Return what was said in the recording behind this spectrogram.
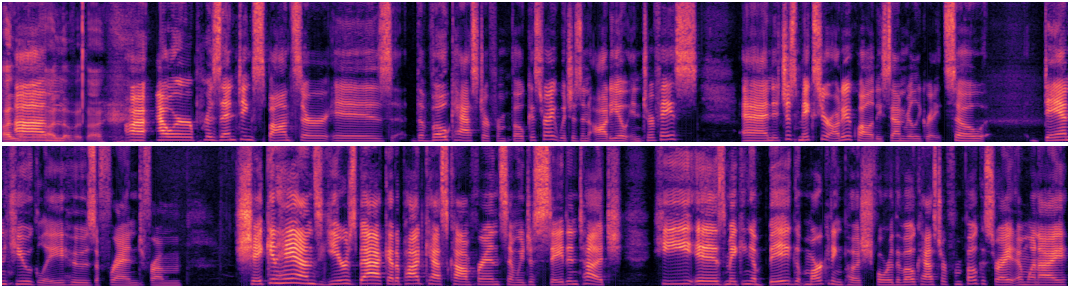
I love it. I Um, love it though. our, our presenting sponsor is the Vocaster from Focusrite, which is an audio interface, and it just makes your audio quality sound really great. So, Dan Hughley, who's a friend from shaking hands years back at a podcast conference and we just stayed in touch. He is making a big marketing push for the Vocaster from Focusrite. And when I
